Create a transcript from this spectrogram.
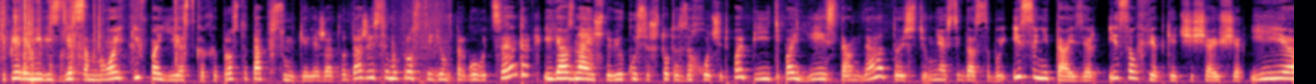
Теперь они везде со мной, и в поездках, и просто так в сумке лежат. Вот даже если мы просто идем в торговый центр, и я знаю, что Викуся что-то захочет попить, поесть там, да, то есть у меня всегда всегда с собой и санитайзер, и салфетки очищающие, и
